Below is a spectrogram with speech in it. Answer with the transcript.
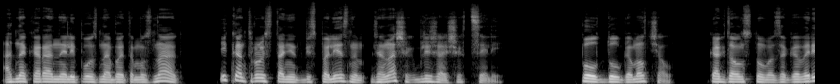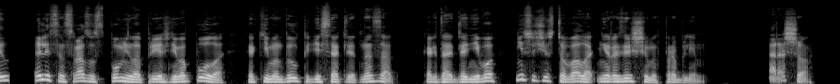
однако рано или поздно об этом узнают, и контроль станет бесполезным для наших ближайших целей». Пол долго молчал. Когда он снова заговорил, Эллисон сразу вспомнила прежнего Пола, каким он был 50 лет назад, когда для него не существовало неразрешимых проблем. «Хорошо.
